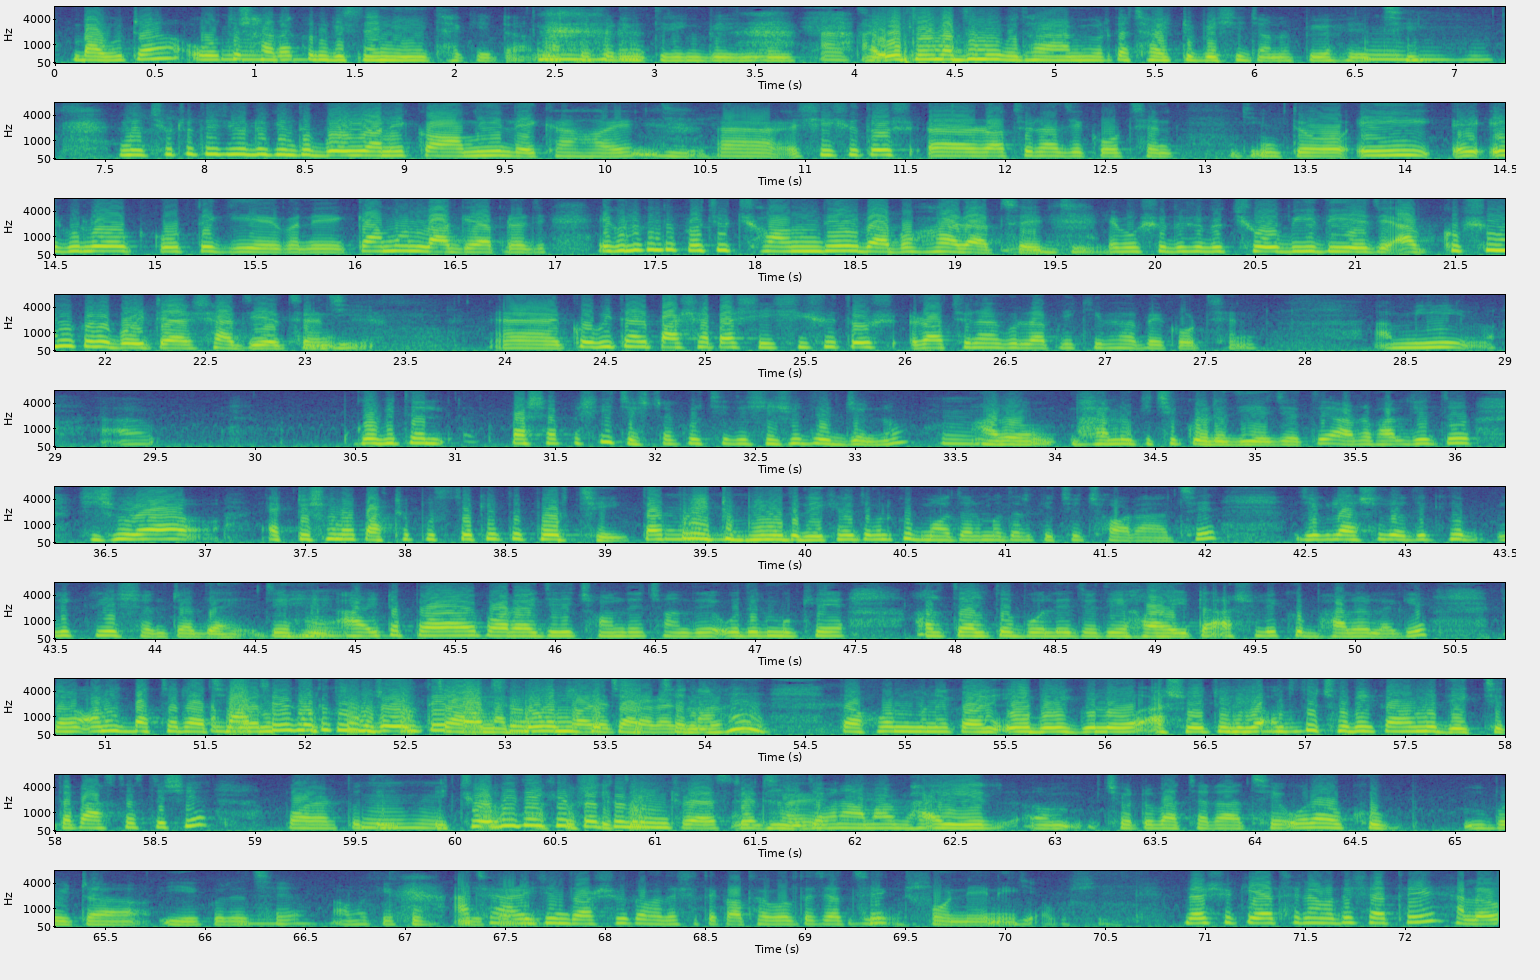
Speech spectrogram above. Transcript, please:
বাবুটা ও তো সারাক্ষণ বিছানায় নিয়েই থাকে এটা নাচে ফরিং তিরিং বিরিং আচ্ছা। আর এটার মাধ্যমে বোধহয় আমি ওর কাছে একটু বেশি জনপ্রিয় হয়েছি। না, ছোটদের জন্য কিন্তু বই অনেক কমই লেখা হয়। শিশু তো রচনা যে করছেন। তো এই এগুলো করতে গিয়ে মানে কেমন লাগে আপনার যে- এগুলো কিন্তু প্রচুর ছন্দের ব্যবহার আছে এবং শুধু শুধু ছবি দিয়ে যে খুব সুন্দর করে বইটা সাজিয়েছেন। আহ, কবিতার পাশাপাশি শিশুতোষ রচনাগুলো আপনি কীভাবে করছেন? আমি কবিতার পাশাপাশি চেষ্টা করছি যে শিশুদের জন্য আরও ভালো কিছু করে দিয়ে যেতে আরও ভালো যেহেতু শিশুরা একটা সময় পাঠ্যপুস্তকে তো পড়ছেই তারপরে একটু বিনোদন এখানে যেমন খুব মজার মজার কিছু ছড়া আছে যেগুলো আসলে ওদেরকে খুব রিক্রিয়েশনটা দেয় যে হ্যাঁ আর এটা পড়ায় পড়ায় যদি ছন্দে ছন্দে ওদের মুখে আলতো আলতো বলে যদি হয় এটা আসলে খুব ভালো লাগে। যেমন অনেক বাচ্চারা আছে বই নিতে চাচ্ছে না হ্যাঁ। তখন মনে করেন এই বইগুলো আসলে এগুলো অন্তত ছবির কারণে দেখছে তারপর আস্তে আস্তে সে পড়ার প্রতি ছবি দেখে। প্রথমে interested জি, হয়। যেমন আমার ভাইয়ের ছোট বাচ্চারা আছে ওরাও খুব বইটা ইয়ে করেছে আমাকে খুব ইয়ে আচ্ছা আরেকজন দর্শক আমাদের সাথে কথা বলতে যাচ্ছে একটু ফোন নিয়ে নিই। অবশ্যই। দর্শক কি আছেন আমাদের সাথে? হ্যালো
